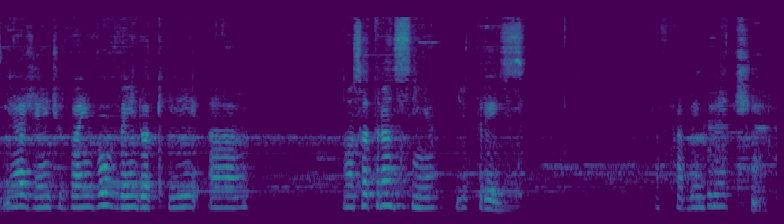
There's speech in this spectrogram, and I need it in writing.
E a gente vai envolvendo aqui a nossa trancinha de três, pra ficar bem bonitinho.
